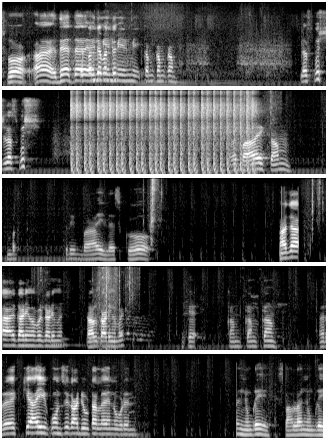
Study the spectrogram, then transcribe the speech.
four. Ah, there, there. बंदे, बंदे। enemy, enemy. Come, come, come. Let's push. Bye. Come. But. Bye. Let's go. आजा गाड़ी में बैठ गाड़ी में राहुल गाड़ी में बैठ Okay. Come, come, come. अरे क्या ये कौन सी गाड़ी उठा है नुबड़े ने नुबड़े साला नुबड़े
